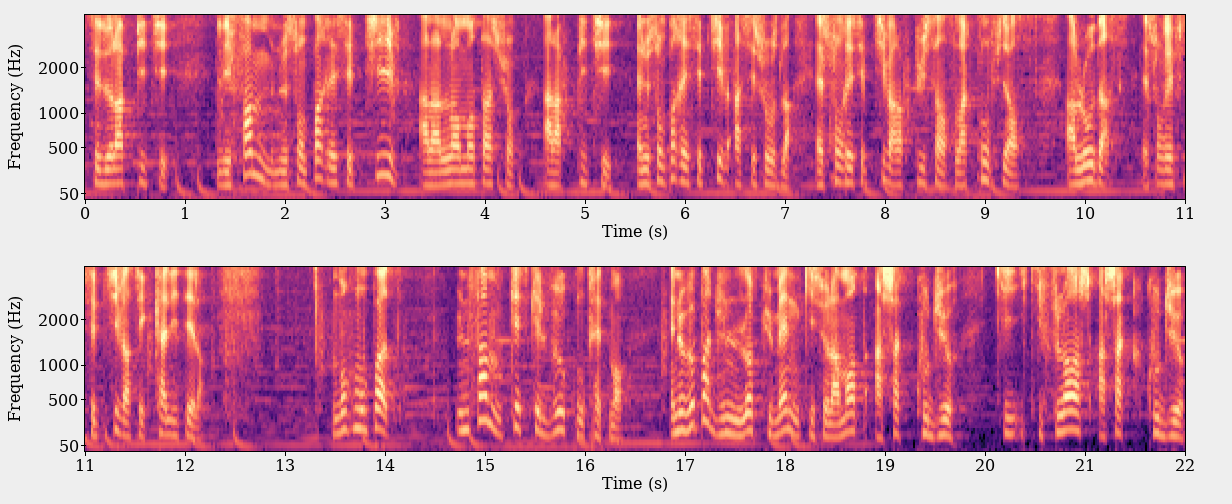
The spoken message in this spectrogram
c'est de la pitié. Les femmes ne sont pas réceptives à la lamentation, à la pitié. Elles ne sont pas réceptives à ces choses-là. Elles sont réceptives à la puissance, à la confiance, à l'audace. Elles sont réceptives à ces qualités-là. Donc mon pote, une femme, qu'est-ce qu'elle veut concrètement? Elle ne veut pas d'une loque humaine qui se lamente à chaque coup dur, qui, qui flanche à chaque coup dur.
